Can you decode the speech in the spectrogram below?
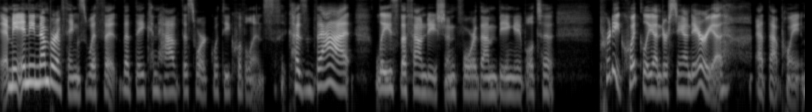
i mean any number of things with it that they can have this work with equivalence because that lays the foundation for them being able to pretty quickly understand area at that point.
